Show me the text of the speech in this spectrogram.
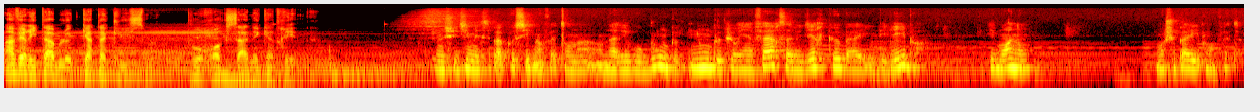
Un véritable cataclysme pour Roxane et Catherine. Je me suis dit, mais c'est pas possible en fait, on, arrive au bout, nous on peut plus rien faire, ça veut dire que bah, il est libre, et moi non. Moi je suis pas libre en fait.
